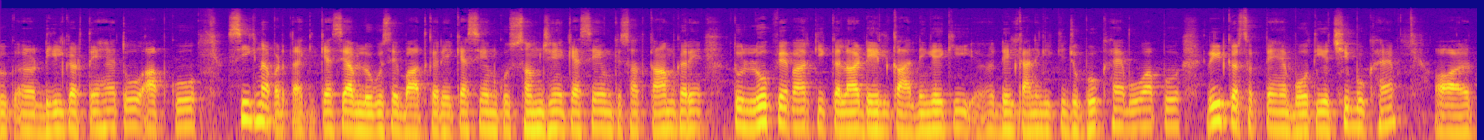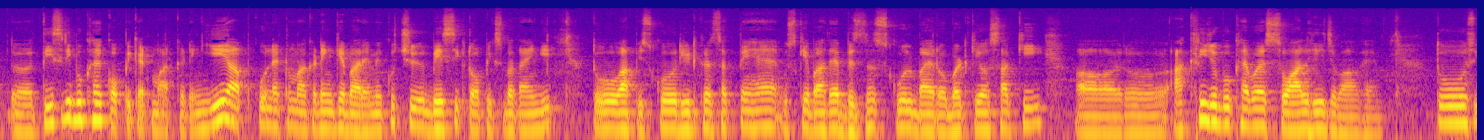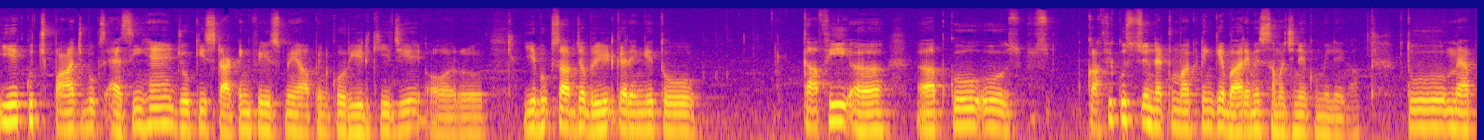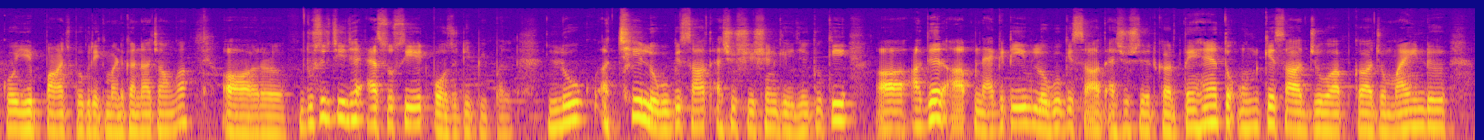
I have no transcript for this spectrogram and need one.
डील करते हैं तो आपको सीखना पड़ता है कि कैसे आप लोगों से बात करें, कैसे उनको समझें, कैसे उनके साथ काम करें। तो लोक व्यवहार की कला डेल कार्निगे की, डेल कार्निगे की जो बुक है, वो आप रीड कर सकते हैं, बहुत ही अच्छी बुक है। और तीसरी बुक है कॉपी कैट मार्केटिंग ये आपको नेटवर्क मार्केटिंग के बारे में कुछ बेसिक टॉपिक्स बताएँगी। तो आप इसको रीड कर सकते हैं। उसके बाद है बिज़नेस स्कूल बाय रॉबर्ट की और आखिरी जो बुक है वो है सवाल ही जवाब है। तो ये कुछ पाँच बुक्स ऐसी हैं जो कि स्टार्टिंग फ़ेज़ में आप इनको रीड कीजिए और ये बुक्स आप जब रीड करेंगे तो काफ़ी आपको काफ़ी कुछ नेटवर्क मार्केटिंग के बारे में समझने को मिलेगा। तो मैं आपको ये पाँच बुक रिकमेंड करना चाहूँगा। और दूसरी चीज़ है एसोसिएट पॉजिटिव पीपल लोग अच्छे लोगों के साथ एसोसिएशन कीजिए, क्योंकि अगर आप नेगेटिव लोगों के साथ एसोसिएट करते हैं तो उनके साथ जो आपका, जो माइंड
